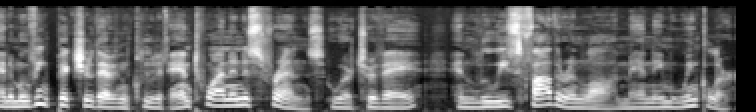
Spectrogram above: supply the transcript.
and a moving picture that included Antoine and his friends, who were Trevet, and Louis's father in law, a man named Winkler,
